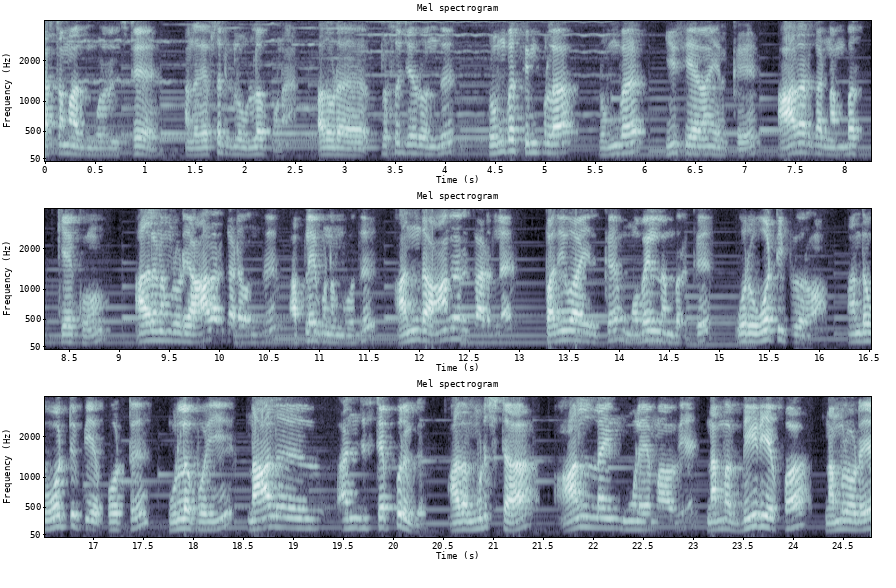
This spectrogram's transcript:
கஷ்டமாக இருக்கும் போல நினச்சிட்டு அந்த வெப்சைட்டுக்குள்ளே உள்ளே போனேன். அதோட ப்ரொசீஜர் வந்து ரொம்ப சிம்பிளாக ரொம்ப ஈஸியாக தான் இருக்குது ஆதார் கார்டு நம்பர் கேட்கும் அதில் நம்மளுடைய ஆதார் கார்டை வந்து அப்ளை பண்ணும்போது அந்த ஆதார் கார்டில் பதிவாயிருக்க மொபைல் நம்பருக்கு ஒரு ஓடிபி வரும். அந்த ஓடிபியை போட்டு உள்ளே போய் நாலு அஞ்சு ஸ்டெப் இருக்குது அதை முடிச்சிட்டா ஆன்லைன் மூலயமாவே நம்ம பிடிஎஃபாக நம்மளுடைய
